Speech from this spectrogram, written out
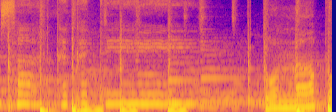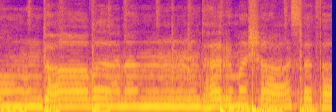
सार्थकती। पुनः पङ्गनं धर्मशासता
